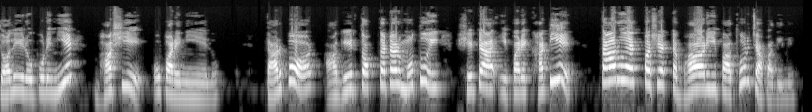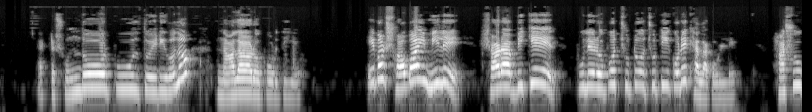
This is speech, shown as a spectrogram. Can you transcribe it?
জলের ওপরে নিয়ে ভাসিয়ে ওপারে নিয়ে এলো। তারপর আগের তক্তাটার মতোই সেটা এপারে খাটিয়ে তারও একপাশে একটা ভারী পাথর চাপা দিলে। একটা সুন্দর পুল তৈরি হলো নালার ওপর দিয়ে। এবার সবাই মিলে সারা বিকেল পুলের ওপর ছুটোছুটি করে খেলা করলে। হাসু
